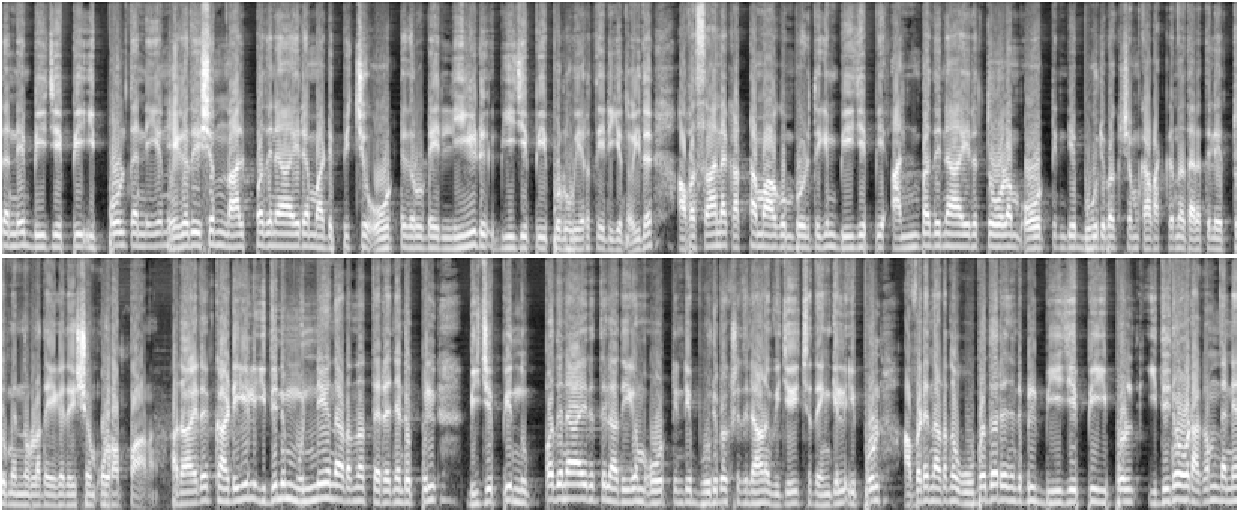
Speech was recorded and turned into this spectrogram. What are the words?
തന്നെ ബി ജെ പി ഇപ്പോൾ തന്നെയും ഏകദേശം നാൽപ്പതിനായിരം അടുപ്പിച്ച് വോട്ടുകളുടെ ലീഡ് ബി ജെ പി ഇപ്പോൾ ഉയർത്തിയിരിക്കുന്നു. ഇത് അവസാന ഘട്ടമാകുമ്പോഴത്തേക്കും ബി ജെ പി അൻപതിനായിരത്തോളം വോട്ടിന്റെ ഭൂരിപക്ഷം കടക്കുന്ന തരത്തിൽ എത്തുമെന്നുള്ളത് ഏകദേശം ഉറപ്പാണ്. അതായത് കടിയിൽ ഇതിനു മുന്നേ നടന്ന തെരഞ്ഞെടുപ്പിൽ ബി ജെ പി മുപ്പതിനായിരത്തിലധികം വോട്ടിന്റെ ഭൂരിപക്ഷത്തിലാണ് വിജയിച്ചതെങ്കിൽ ഇപ്പോൾ അവിടെ നടന്ന ഉപതെരഞ്ഞെടുപ്പിൽ ബി ജെ പി ഇപ്പോൾ ഇതിനോടകം തന്നെ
